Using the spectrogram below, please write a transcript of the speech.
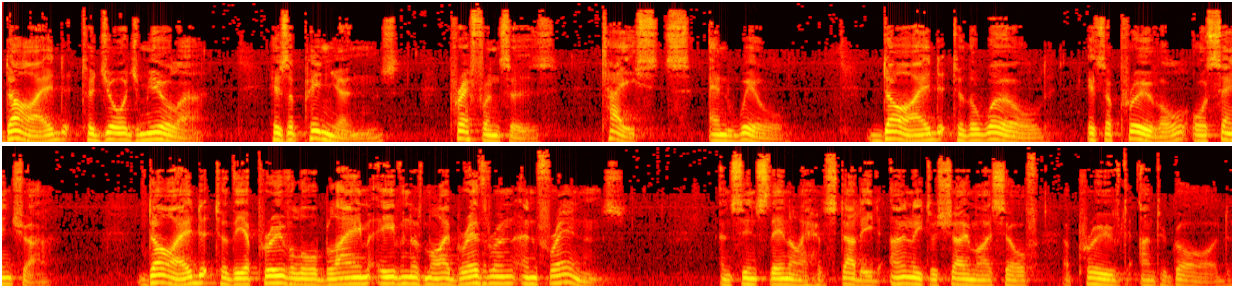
Died to George Mueller, his opinions, preferences, tastes, and will. Died to the world, its approval or censure. Died to the approval or blame even of my brethren and friends. And since then I have studied only to show myself approved unto God.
